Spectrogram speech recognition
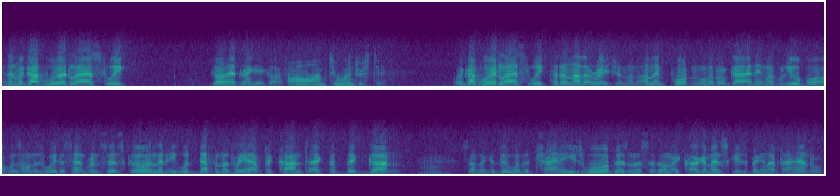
And then we got word last week. Go ahead, drink your coffee. Oh, I'm too interested. We got word last week that another agent, an unimportant little guy named Lyubov, was on his way to San Francisco and that he would definitely have to contact the big gun. Hmm. Something to do with the Chinese war business that only Kargamensky is big enough to handle.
